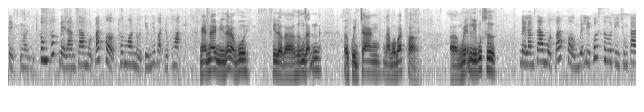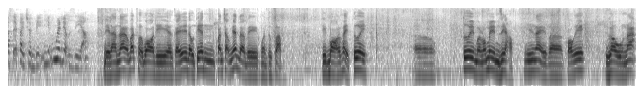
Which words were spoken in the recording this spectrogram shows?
để ờ, công thức để làm ra một bát phở thơm ngon nổi tiếng như vậy được không ạ? Ngày hôm nay mình rất là vui khi được ờ, hướng dẫn Quỳnh Trang làm một bát phở Nguyễn Lý Quốc Sư để làm ra một bát phở Nguyễn Lý Quốc Sư thì chúng ta sẽ phải chuẩn bị những nguyên liệu gì ạ? Để làm ra một bát phở bò thì cái đầu tiên quan trọng nhất là về nguồn thực phẩm. Thịt bò nó phải tươi, uh, tươi mà nó mềm dẻo như thế này và có cái gầu nặng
